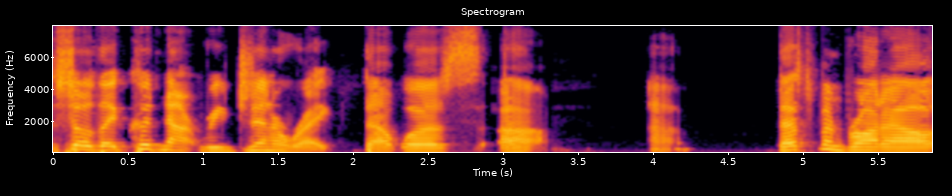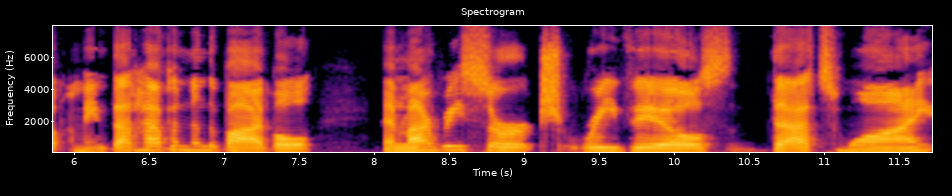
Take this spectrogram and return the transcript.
So they could not regenerate. That was uh, uh that's been brought out. I mean, that happened in the Bible, and my research reveals that's why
